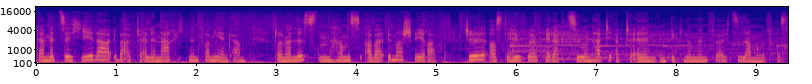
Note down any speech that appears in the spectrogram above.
damit sich jeder über aktuelle Nachrichten informieren kann. Journalisten haben es aber immer schwerer. Jill aus der Hilfewolf-Redaktion hat die aktuellen Entwicklungen für euch zusammengefasst.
